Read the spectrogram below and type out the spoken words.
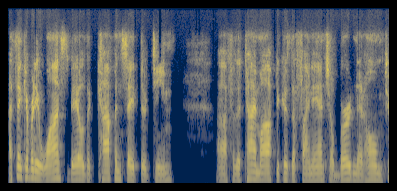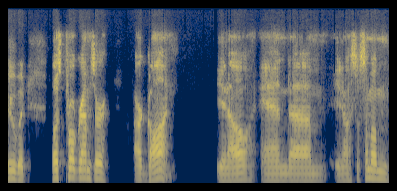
I think everybody wants to be able to compensate their team uh, for the time off because the financial burden at home too, but those programs are are gone, you know, and um, you know, so some of them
